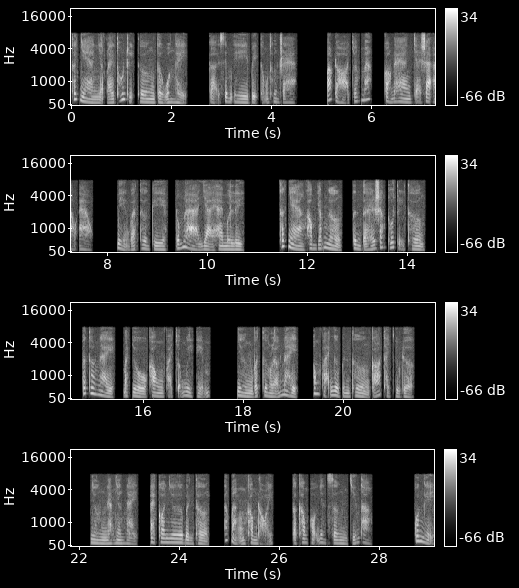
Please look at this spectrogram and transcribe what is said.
Thất nhàng nhận lấy thuốc trị thương từ quân nghị, cởi xiêm y bị tổn thương ra. Máu đỏ chớp mắt còn đang chảy ra ảo ảo. Miệng vết thương kia đúng là dài 20 ly. Thất nhàng không dám ngừng, tinh tế rắc thuốc trị thương. Vết thương này mặc dù không phải chỗ nguy hiểm, nhưng vết thương lớn này không phải người bình thường có thể chịu được. Nhưng nam nhân này lại coi như bình thường, các mặn không đổi, thật không hổ danh sưng chiến thần. Quân nghị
